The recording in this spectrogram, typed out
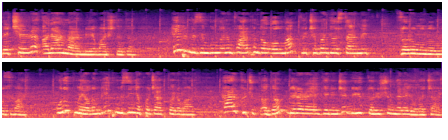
ve çevre alarm vermeye başladı. Hepimizin bunların farkında olmak ve çaba göstermek zorunluluğumuz var. Unutmayalım hepimizin yapacakları var. Her küçük adım bir araya gelince büyük dönüşümlere yol açar.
